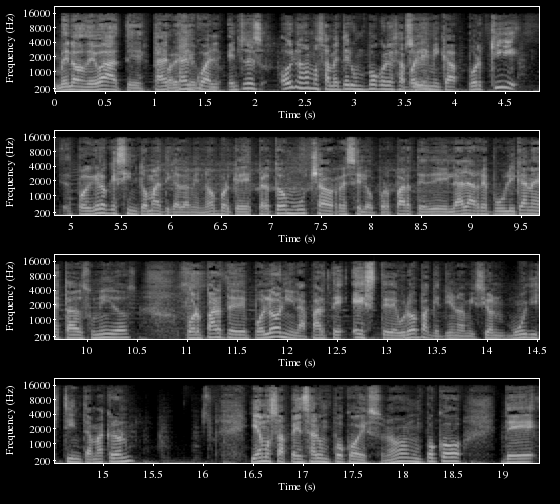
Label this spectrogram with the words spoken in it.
menos debate. Tal, por tal ejemplo. cual. Entonces, hoy nos vamos a meter un poco en esa Sí. polémica. ¿Por qué? Porque creo que es sintomática también, ¿no? Porque despertó mucho recelo por parte del ala republicana de Estados Unidos, por parte de Polonia y la parte este de Europa, que tiene una misión muy distinta a Macron. Y vamos a pensar un poco eso, ¿no? Un poco de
